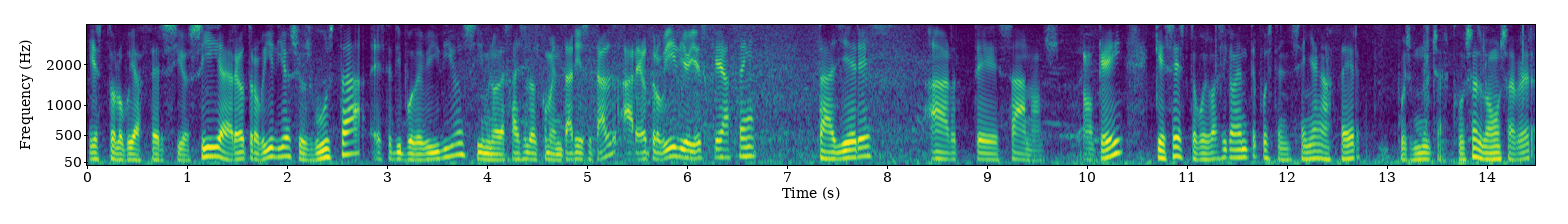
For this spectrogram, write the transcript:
y esto lo voy a hacer sí o sí, haré otro vídeo si os gusta este tipo de vídeos, si me lo dejáis en los comentarios y tal, haré otro vídeo y es que hacen talleres artesanos, ¿ok? ¿Qué es esto? Pues básicamente pues te enseñan a hacer pues muchas cosas, vamos a ver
